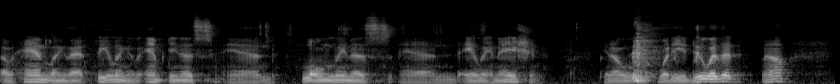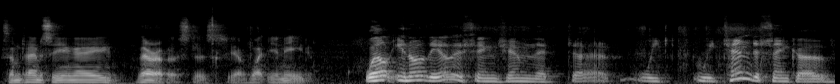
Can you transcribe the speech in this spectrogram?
of handling that feeling of emptiness and loneliness and alienation. You know, what do you do with it? Well, sometimes seeing a therapist is you know, what you need. Well, you know, the other thing, Jim, that uh, we we tend to think of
